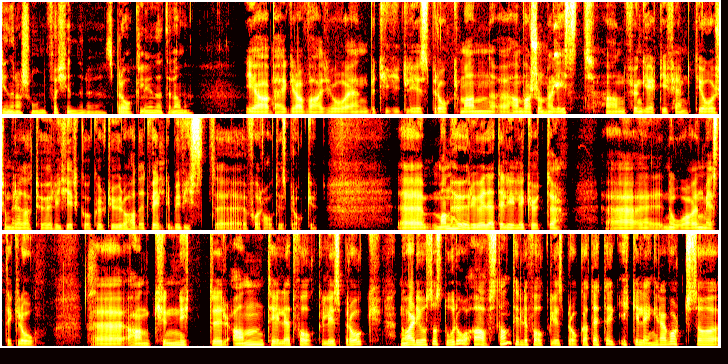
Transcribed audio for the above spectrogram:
generasjon forkynnere språklig i dette landet. Ja, Berggrav var jo en betydelig språkmann. Eh, han var journalist. Han fungerte i 50 år som redaktør i Kirke og kultur og hadde et veldig bevisst eh, forhold til språket. Eh, man hører jo i dette lille kuttet noe av en mesterklo. Han knytter an til et folkelig språk. Nå er det jo så stor avstand til det folkelige språket at dette ikke lenger er vårt, så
